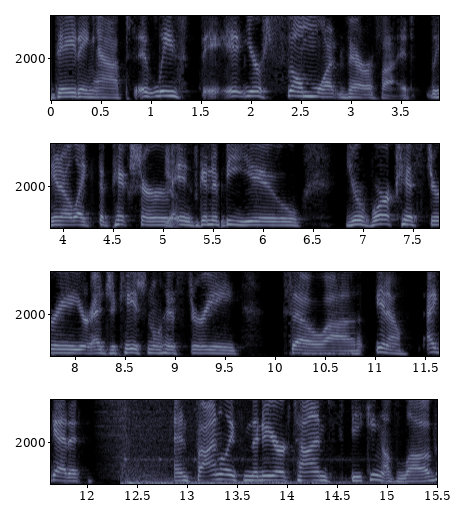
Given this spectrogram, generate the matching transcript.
dating apps, at least it, you're somewhat verified. You know, like the picture yeah. is going to be you, your work history, your educational history. So, uh, you know, I get it. And finally, from the New York Times, speaking of love,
